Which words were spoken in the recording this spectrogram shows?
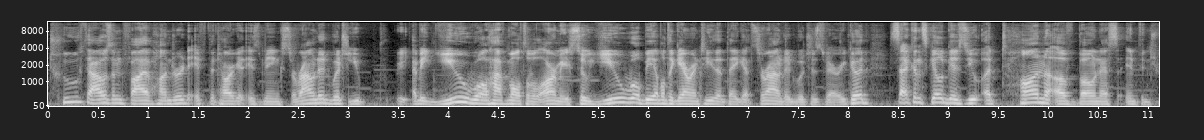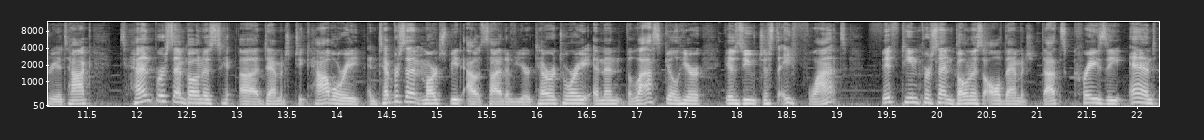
2500 if the target is being surrounded which you I mean you will have multiple armies so you will be able to guarantee that they get surrounded which is very good. Second skill gives you a ton of bonus infantry attack 10% bonus uh, damage to cavalry and 10% march speed outside of your territory. And then the last skill here gives you just a flat 15% bonus all damage. That's crazy. And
